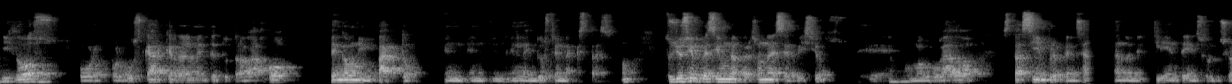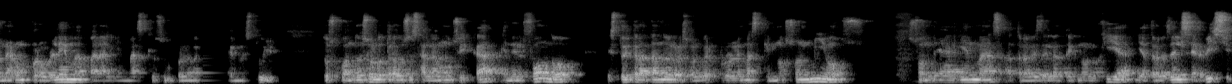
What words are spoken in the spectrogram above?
y dos, por, por buscar que realmente tu trabajo tenga un impacto en, en, la industria en la que estás. ¿no? Entonces yo siempre he sido una persona de servicios, eh, como abogado estás siempre pensando en el cliente y en solucionar un problema para alguien más que es un problema que no es tuyo. Entonces cuando eso lo traduces a la música, en el fondo estoy tratando de resolver problemas que no son míos, son de alguien más a través de la tecnología y a través del servicio.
